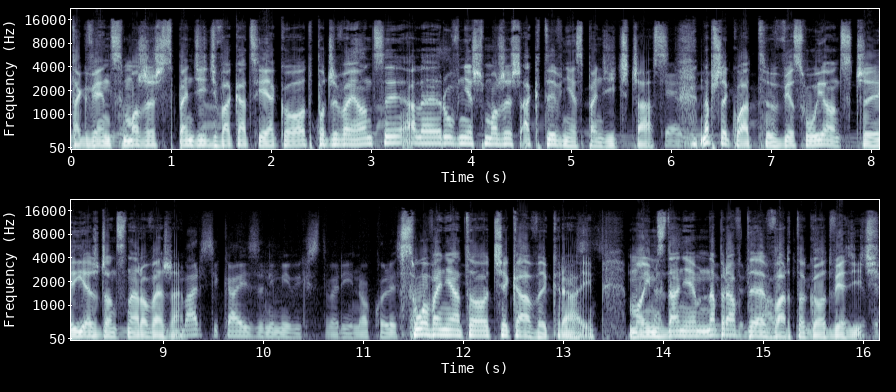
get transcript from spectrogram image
tak więc możesz spędzić wakacje jako odpoczywający, ale również możesz aktywnie spędzić czas. Na przykład wiosłując czy jeżdżąc na rowerze. No. Słowenia to ciekawy kraj. Moim zdaniem naprawdę warto go odwiedzić.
